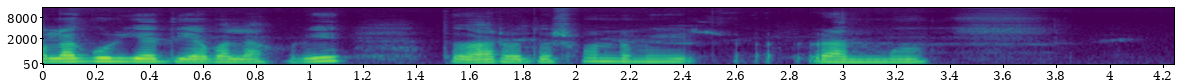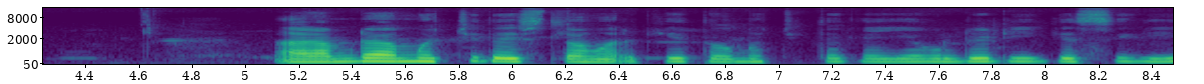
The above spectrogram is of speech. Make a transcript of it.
ওলা গুড়িয়া দিয়া বালা করি, তো আরও দশ পনেরো মিনিট রাঁধবো আর আমরা মসজিদে ইসলাম আর কি, তো মসজিদ থেকে ইয়ে অলরেডি গেছি কি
